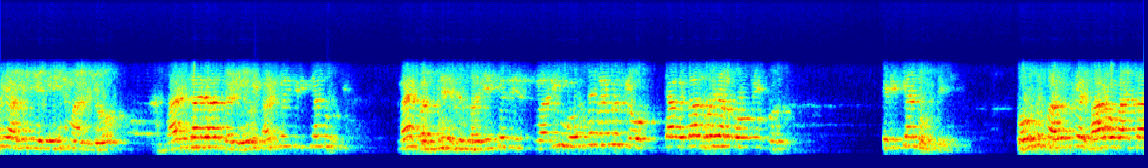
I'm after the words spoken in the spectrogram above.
के अभी ये नहीं मान लो, सारी सारी गली हुई, हर अड़क क्या। करूँगी मैं बदले से मरीज़ के रिश्तेदारी मोड़ से गड़बड़ क्यों? क्या बता दो, या कौन नहीं करो फिर क्या तुमसे बहुत पर्वत के सारों बाता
